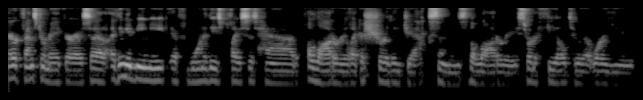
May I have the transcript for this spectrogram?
Eric Fenstermaker, I said, I think it'd be neat if one of these places had a lottery, like a Shirley Jackson's The Lottery sort of feel to it, where you,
